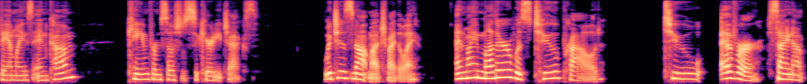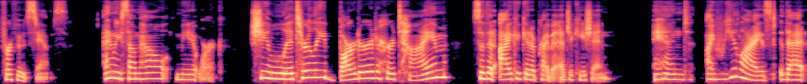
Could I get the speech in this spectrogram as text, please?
family's income came from Social Security checks, which is not much, by the way. And my mother was too proud to ever sign up for food stamps. And we somehow made it work. She literally bartered her time so that I could get a private education. And I realized that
